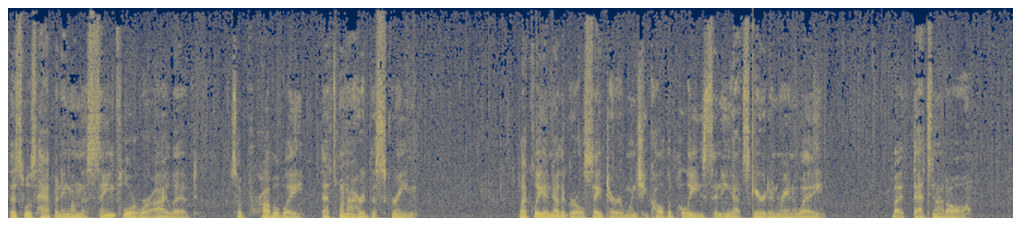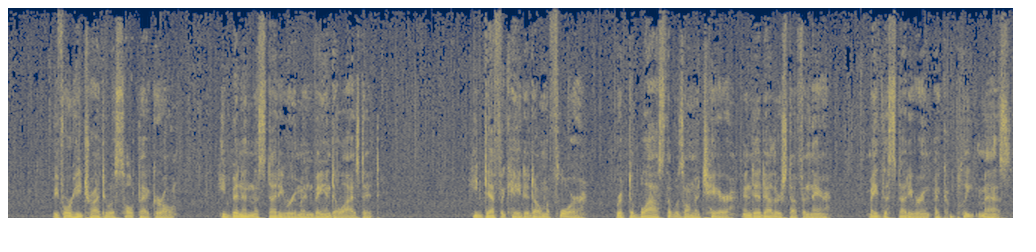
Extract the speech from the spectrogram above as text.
This was happening on the same floor where I lived, so probably that's when I heard the scream. Luckily, another girl saved her when she called the police and he got scared and ran away. But that's not all. Before he tried to assault that girl, he'd been in the study room and vandalized it. He defecated on the floor, ripped a blouse that was on a chair, and did other stuff in there. Made the study room a complete mess.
